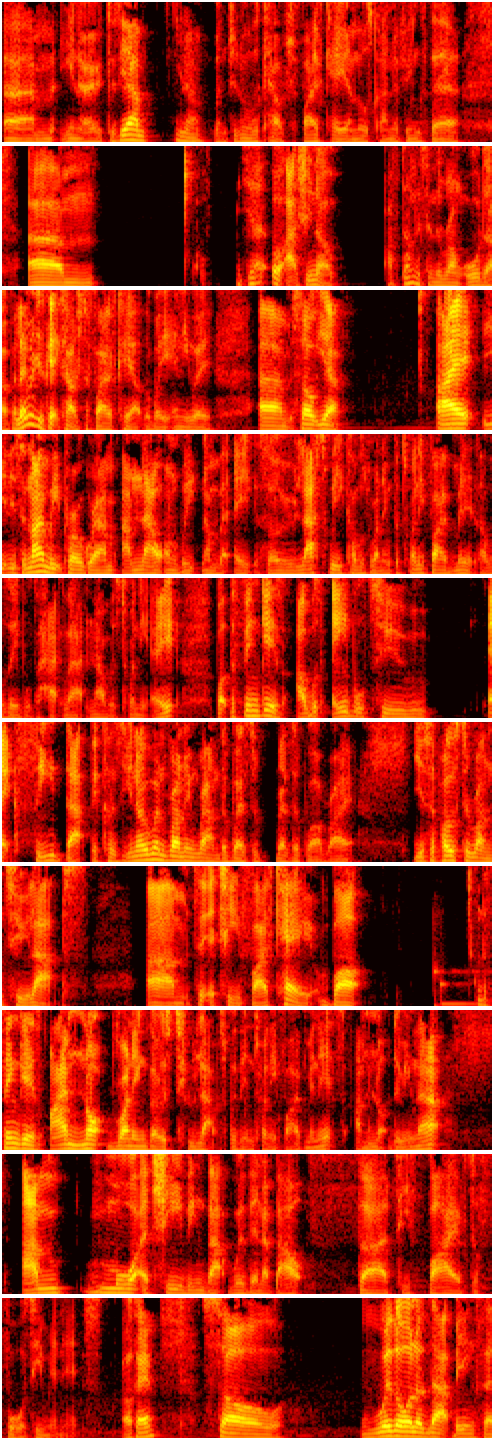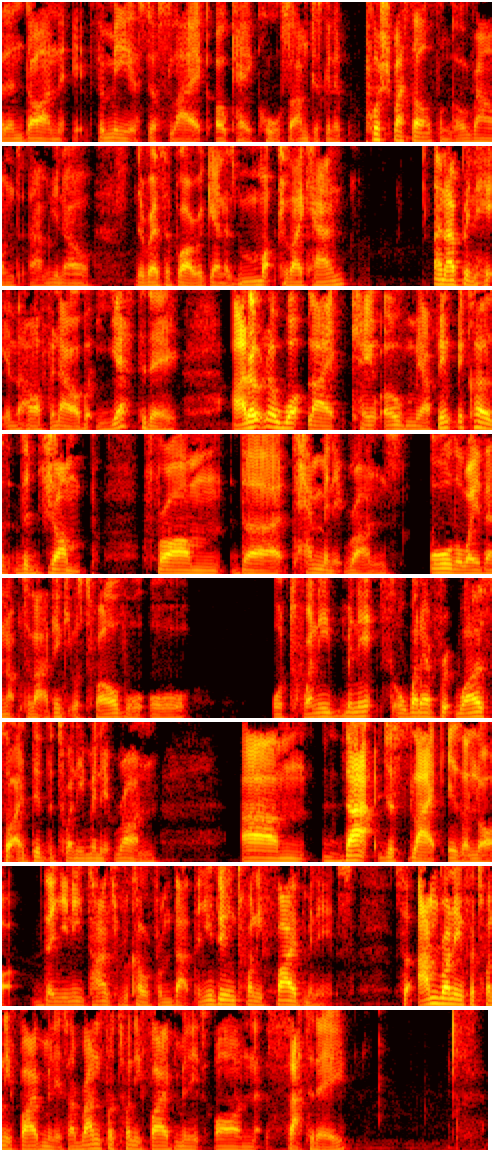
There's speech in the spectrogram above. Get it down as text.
Um, you know, because yeah, you know mentioned all the couch five k and those kind of things there. Um, yeah. Oh, actually, no, I've done this in the wrong order. But let me just get couch to five k out the way anyway. Um, so yeah I it's a nine week program. I'm now on week number eight. So last week I was running for 25 minutes. I was able to hack that. Now it's 28. But the thing is, I was able to exceed that because you know when running around the res- reservoir, right? You're supposed to run two laps um to achieve 5k, but the thing is, I'm not running those two laps within 25 minutes. I'm not doing that. I'm more achieving that within about 35 to 40 minutes. Okay. So, with all of that being said and done, it, for me, it's just like, okay, cool. So, I'm just going to push myself and go around, um, you know, the reservoir again as much as I can. And I've been hitting the half an hour. But yesterday, I don't know what like came over me. I think because the jump from the 10 minute runs all the way then up to like, I think it was 12 or, or or 20 minutes or whatever it was. So I did the 20 minute run. Um, that just like is a lot. Then you need time to recover from that. Then you're doing 25 minutes. So I'm running for 25 minutes. I ran for 25 minutes on Saturday.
